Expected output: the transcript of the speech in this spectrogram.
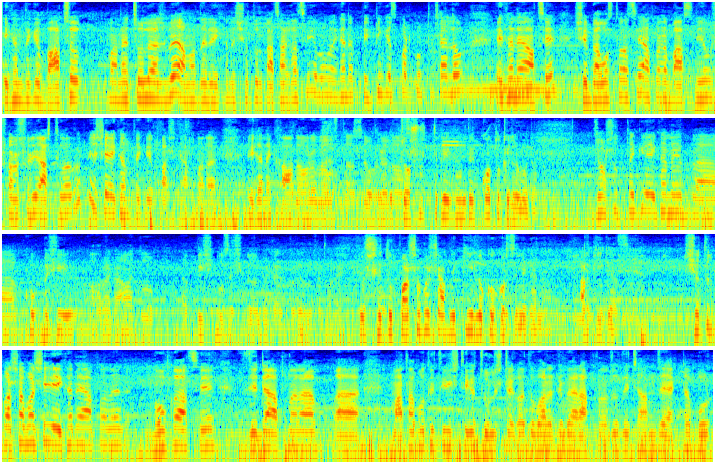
এখান থেকে বাসও মানে চলে আসবে। আমাদের এখানে সেতুর কাছাকাছি এবং এখানে পিকনিক স্পট করতে চাইলেও এখানে আছে সে ব্যবস্থা আছে। আপনারা বাস নিয়েও সরাসরি আসতে পারবেন। এসে এখান থেকে পাশে আপনারা এখানে খাওয়া দাওয়ারও ব্যবস্থা আছে হোটেলও আছে। যশোর থেকে এখান থেকে কত কিলোমিটার? যশোর থেকে এখানে খুব বেশি হবে না হয়তো বিশ পঁচিশ কিলোমিটার দূরে হতে পারে। তো সেতুর পাশাপাশি আপনি কি লক্ষ্য করছেন এখানে? আর কি কি আছে? সেতুর পাশাপাশি এখানে আপনাদের নৌকা আছে যেটা আপনারা মাথাপতি তিরিশ থেকে চল্লিশ টাকা হয়তো ভাড়া নেবে। আর আপনারা যদি চান যে একটা বোট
